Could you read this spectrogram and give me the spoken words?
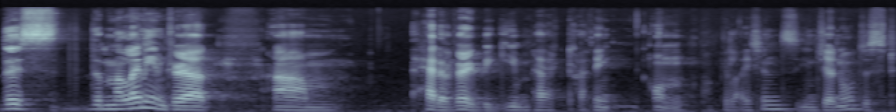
this the Millennium Drought um, had a very big impact, I think, on populations in general. Just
